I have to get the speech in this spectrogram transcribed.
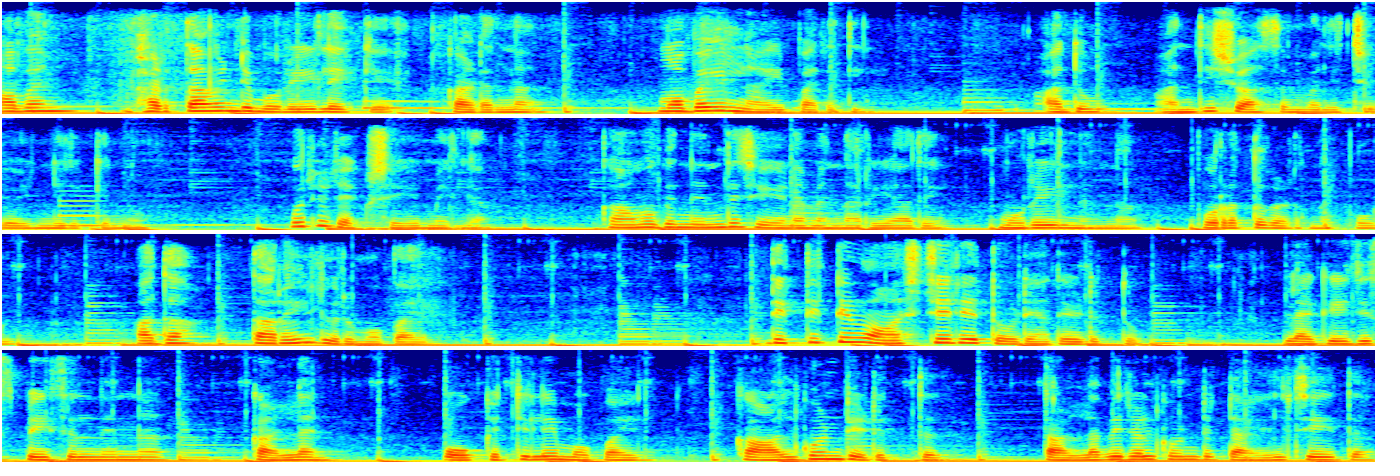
അവൻ ഭർത്താവിന്റെ മുറിയിലേക്ക് കടന്ന് മൊബൈലിനായി പരതി. അതും അന്തിശ്വാസം വലിച്ചു കഴിഞ്ഞിരിക്കുന്നു. ഒരു രക്ഷയുമില്ല. കാമുകൻ എന്ത് ചെയ്യണമെന്നറിയാതെ മുറിയിൽ നിന്ന് പുറത്തു കടന്നപ്പോൾ അതാ തറയിലൊരു മൊബൈൽ. ഡിറ്റക്റ്റീവ് ആശ്ചര്യത്തോടെ അതെടുത്തു ലഗേജ് സ്പേസിൽ നിന്ന് കള്ളൻ പോക്കറ്റിലെ മൊബൈൽ കാൽ കൊണ്ടെടുത്ത് തള്ളവിരൽ കൊണ്ട് ഡയൽ ചെയ്ത്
